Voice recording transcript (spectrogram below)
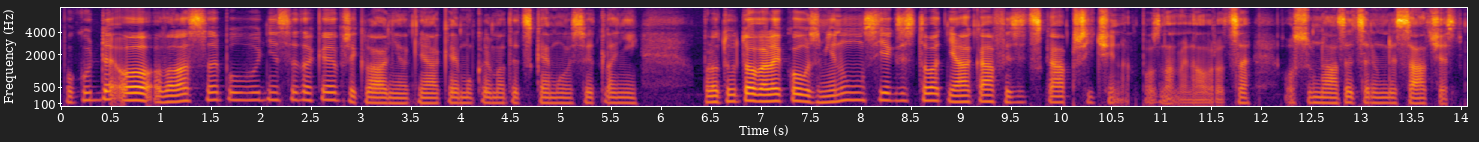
Pokud jde o Valase, původně se také přikláněl k nějakému klimatickému vysvětlení. Pro tuto velikou změnu musí existovat nějaká fyzická příčina, poznamenal v roce 1876.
